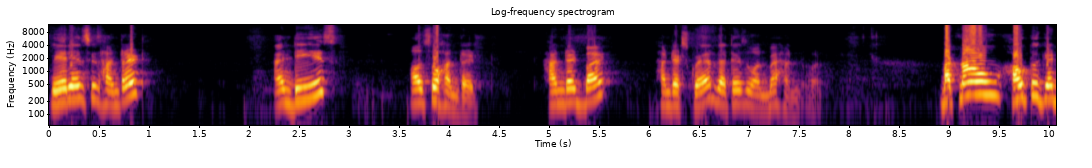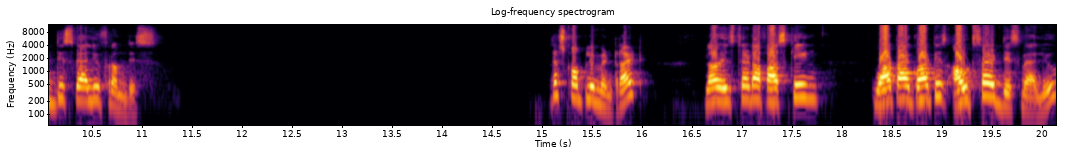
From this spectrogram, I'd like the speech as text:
variance is 100 and D is also 100, 100 by 100 square that is 1 by 100. But now how to get this value from this? Just complement right. Now instead of asking what I got is outside this value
